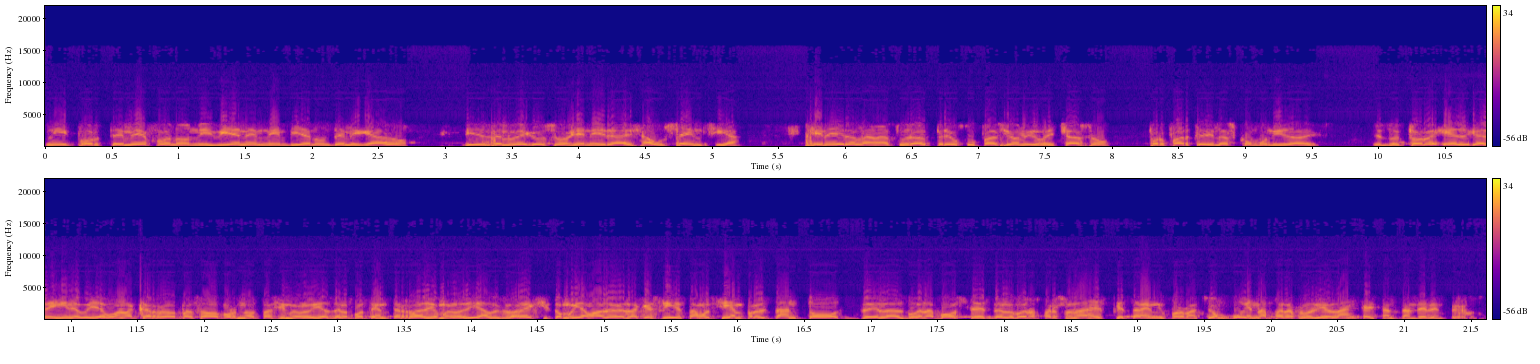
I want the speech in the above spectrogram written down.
Ni por teléfono, ni vienen, ni envían un delegado y desde luego eso genera esa ausencia, genera la natural preocupación y rechazo por parte de las comunidades. El doctor Edgar Egine Villabona Carrera ha pasado por notas y melodías de la potente radio Melodía. Doctor, éxito, muy amable, ¿verdad que sí? Estamos siempre al tanto de las buenas voces, de los buenos personajes que traen información buena para Florida Blanca y Santander entre otros.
